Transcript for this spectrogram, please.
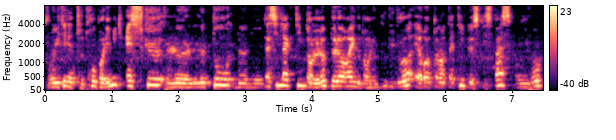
pour éviter d'être trop polémique, est-ce que le, taux d'acide lactique dans le lobe de l'oreille ou dans le bout du doigt est représentatif de ce qui se passe au niveau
